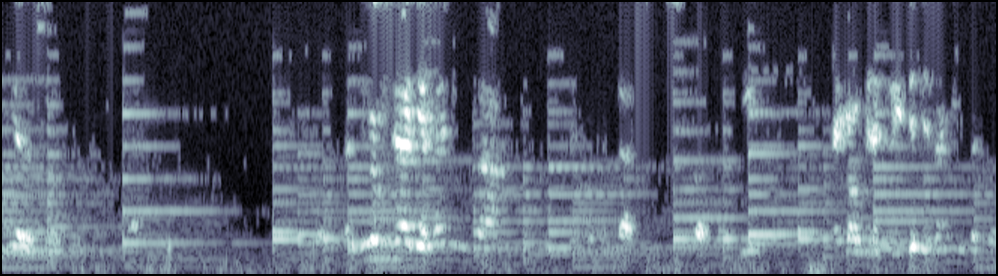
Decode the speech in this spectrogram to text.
ini ada surat dan juga bisa biasanya minta rekomendasi surat kalau beda gereja biasanya minta ke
